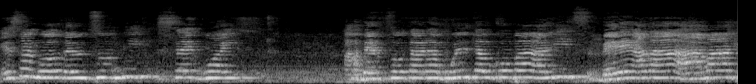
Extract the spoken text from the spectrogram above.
esango deutzunik zeguai. Abertzotara bueltauko balitz, bere da amak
